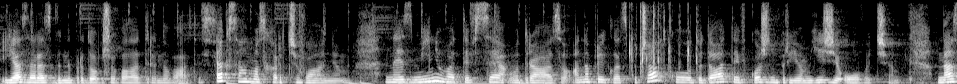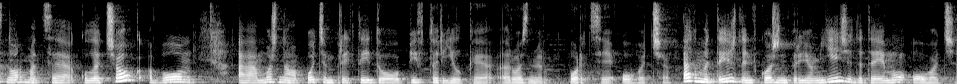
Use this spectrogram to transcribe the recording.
і я зараз би не продовжувала тренуватися. Так само з харчуванням. Не змінювати все одразу. А, наприклад, спочатку додати в кожен прийом їжі овочі. В нас норма це кулачок, або е, можна потім прийти до півторілки розмір порції овочів. Так ми тиждень в кожен прийом їжі додаємо овочі.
